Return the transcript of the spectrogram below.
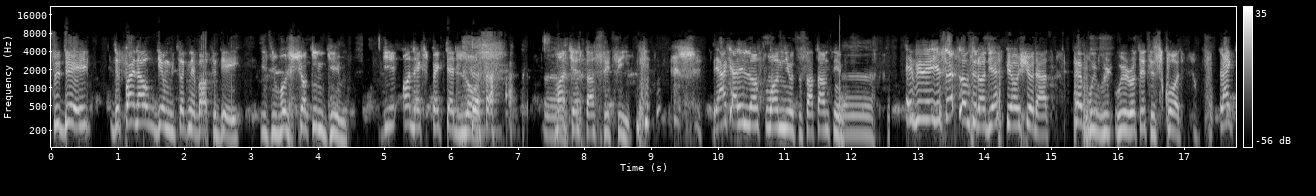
today the final game we're talking about today is the most shocking game. The unexpected loss. Manchester City. they actually lost 1 0 to Southampton. Uh. If you, you said something on the FPL show that Pep will, will, rotate his squad. Like,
